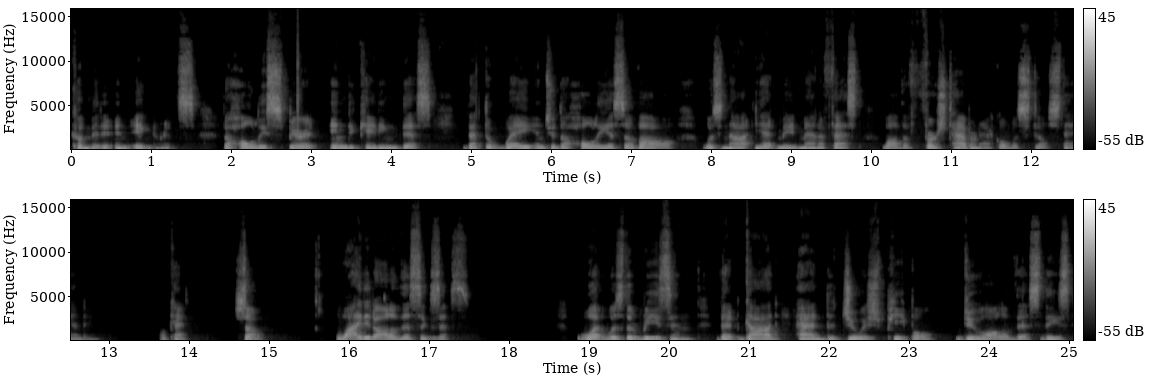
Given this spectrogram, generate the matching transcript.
committed in ignorance. The Holy Spirit indicating this that the way into the holiest of all was not yet made manifest while the first tabernacle was still standing. Okay, so why did all of this exist? What was the reason that God had the Jewish people do all of this? These,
